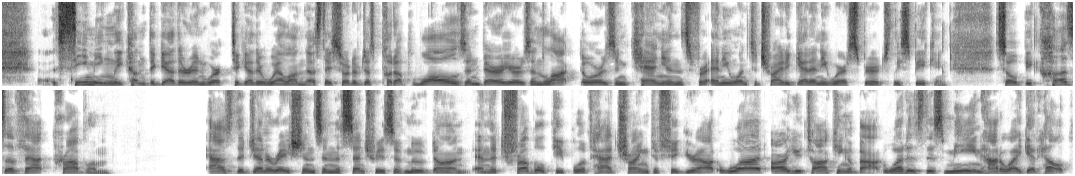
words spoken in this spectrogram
seemingly come together and worked together well on this. They sort of just put up walls and barriers and locked doors and canyons for anyone to try to get anywhere spiritually speaking. So because of that problem, as the generations and the centuries have moved on and the trouble people have had trying to figure out what are you talking about? What does this mean? How do I get help?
